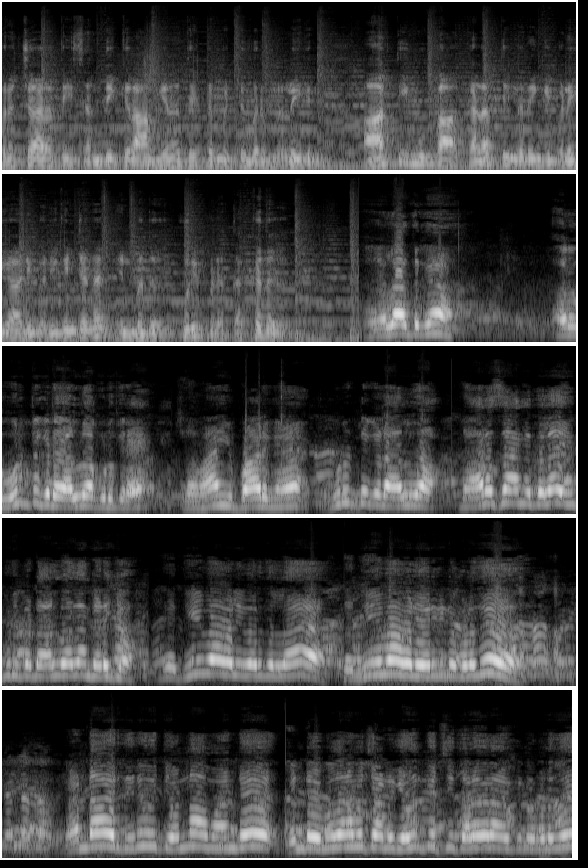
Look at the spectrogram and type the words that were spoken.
பிரச்சாரத்தை சந்திக்கலாம் என திட்டமிட்டு வரும் நிலையில் அதிமுக களத்தில் இறங்கி விளையாடி வருகின்றனர் என்பது குறிப்பிடத்தக்கது. எல்லாத்துக்கும் ஒரு உருட்டுக்கடை அல்வா கொடுக்குறேன். இதை வாங்கி பாருங்க. உருட்டுக்கடை அல்வா. இந்த அரசாங்கத்துல இப்படிப்பட்ட அல்வா தான் கிடைக்கும். இந்த தீபாவளி வருதுல்ல இந்த தீபாவளி இருக்கின்ற பொழுது ரெண்டாயிரத்தி இருபத்தி ஒன்னாம் ஆண்டு இன்றைய முதலமைச்சர் எதிர்க்கட்சி தலைவராக இருக்கின்ற பொழுது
